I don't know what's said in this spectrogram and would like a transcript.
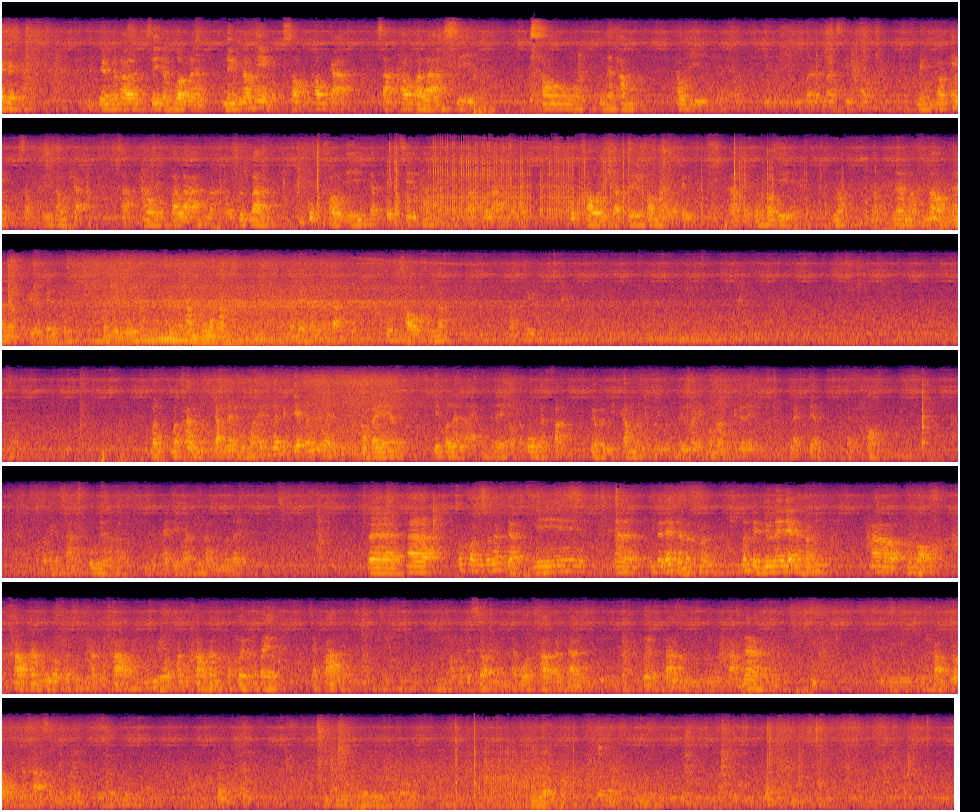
ยังก็เท่าสี่จำพวกนะหนึ่งเท่าเฮงสองเท่ากาบสามเท่าปลาร้าสี่เท่าคุณธรรม เท่าดีนะครับมามาสี่เท่า หนึ่งเท่าเฮงสองคือเท่ากาบสามเท่าปลาราหมาเท่าฟุตบันคุกเขาดีนับเป็นสี่ท่านบางโบราณบอกว่าคุกเขานี่ก็คือความหมายว่าเป็นอาเป็นคนเท่าที่หนอกหนอกหน้าหนอกนอกหน้านับถือเป็นคนนที่มีศีลธรรมคุณธรรมมันได้หันมาจากทุกเขาเขานับนับถือ บางบางครั้งจำได้ผมว่าเอ๊ะเพื่อจะเก็บอันนี้ไว้เอาไปที่คนหลายๆเขาจะได้เอาไปอู้กันฟังเพื่อมันมีกรรมมันอย่างมันใหม่ๆเข้ามาก็จะได้แลกเปลี่ยนกันเข้าเอาเอกสารกลุ่มนี้นะครับใครจริงมาที่หลังมาได้แต่ถ้าทุกคนส่วนมากจะมีอ่าอินเทอร์เน็ตเนี่ยมันมันมันเป็นอยู่ในเน็ตนะครับ ถ้ามันบอก ข่าวห้ามหรือว่าทางข่าวหรือว่าทางข่าวห้ามเขาเปิดเข้าไปจากบ้านเนี่ยเขาไปสอบนะทางบทข่าวต่างๆเปิดตามตามหน้าของมันจะมีข่าวเก่าและข่าวสมัยใหม่นี่เลย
